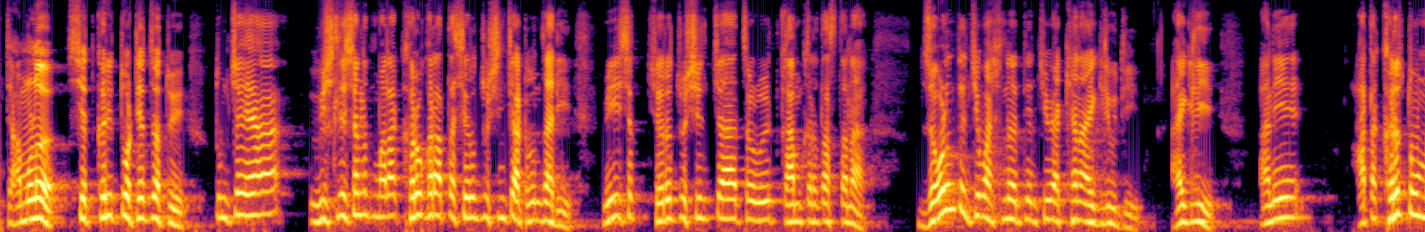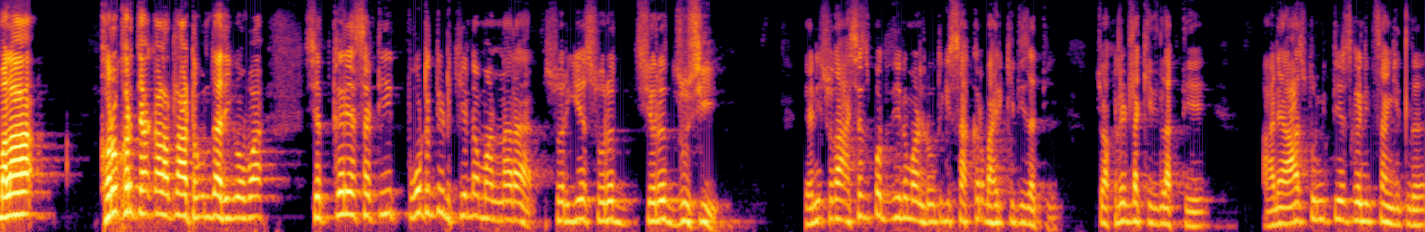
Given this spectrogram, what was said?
त्यामुळं शेतकरी तोट्यात जातोय. तुमच्या ह्या विश्लेषणात मला खरोखर आता शरद जोशींची आठवण झाली. मी श शरद जोशींच्या चळवळीत काम करत असताना जवळून त्यांची भाषणं त्यांची व्याख्यानं ऐकली होती ऐकली. आणि आता खरंच तो मला खरोखर त्या काळात आठवण झाली की बाबा शेतकऱ्यासाठी पोट तिडकीनं मांडणारा स्वर्गीय सुरज शरद जोशी त्यांनी सुद्धा अशाच पद्धतीने मांडलं होतं की साखर बाहेर किती जाते? चॉकलेटला किती लागते? आणि आज तुम्ही तेच गणित सांगितलं.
